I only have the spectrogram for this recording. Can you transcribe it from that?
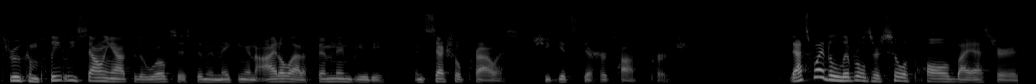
Through completely selling out to the world system and making an idol out of feminine beauty and sexual prowess, she gets to her top perch. That's why the liberals are so appalled by Esther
